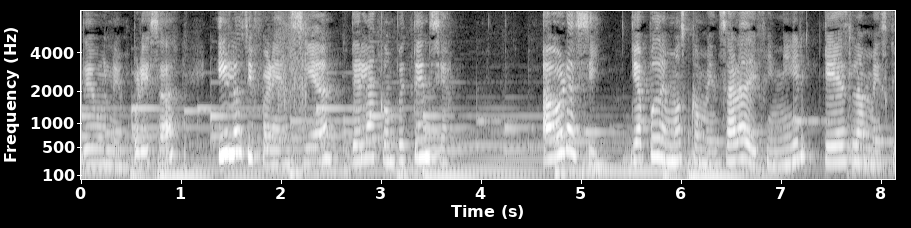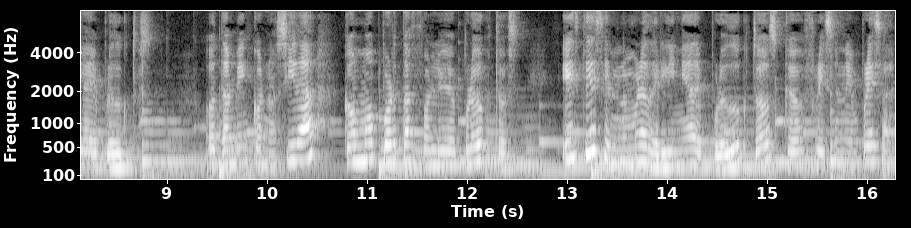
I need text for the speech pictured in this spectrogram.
de una empresa y los diferencian de la competencia. Ahora sí, ya podemos comenzar a definir qué es la mezcla de productos, o también conocida como portafolio de productos. Este es el número de línea de productos que ofrece una empresa.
